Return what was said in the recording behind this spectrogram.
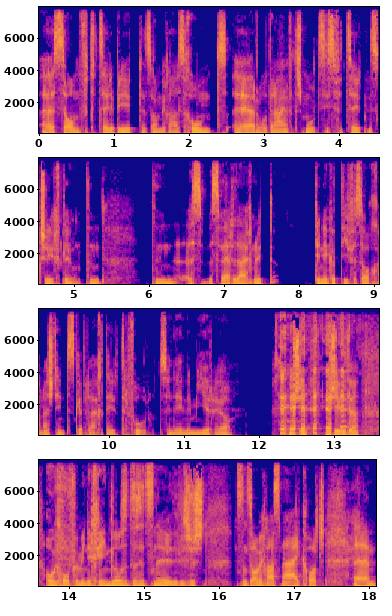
äh, sanft zelebriert. Der Samichlaus kommt, er oder einer von den Schmutzis erzählt eine Geschichte und dann, dann es, es werden eigentlich nicht die negativen Sachen, ne? stimmt, das geben echt die Eltern vor. Das sind eher wir, ja. Dann ist wieder, oh, ich hoffe, meine Kinder hören das jetzt nicht. Sonst, sonst Sammy Klaus, nein, Quatsch. Ähm,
